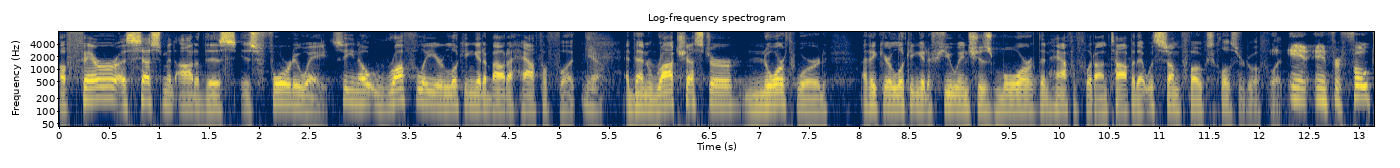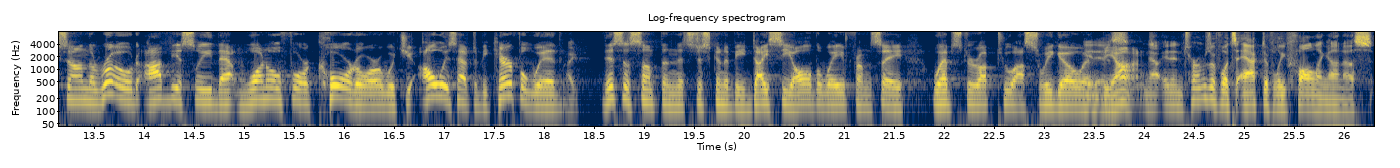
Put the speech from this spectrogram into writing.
A fairer assessment out of this is four to eight. So, you know, roughly you're looking at about a half a foot. Yeah. And then Rochester northward, I think you're looking at a few inches more than half a foot on top of that, with some folks closer to a foot. And, and for folks on the road, obviously that 104 corridor, which you always have to be careful with, Right. This is something that's just going to be dicey all the way from, say, Webster up to Oswego and beyond. Now, and in terms of what's actively falling on us,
